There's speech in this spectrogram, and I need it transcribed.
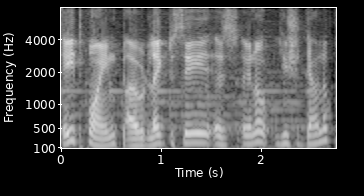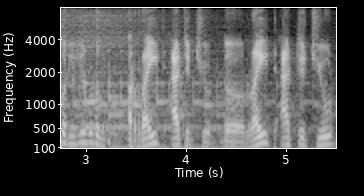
eighth point. I would like to say is you know you should develop a little bit of a right attitude. The right attitude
